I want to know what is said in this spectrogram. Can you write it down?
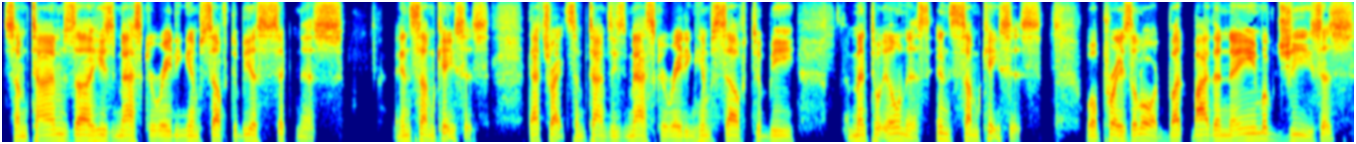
Sometimes uh, he's masquerading himself to be a sickness in some cases. That's right. Sometimes he's masquerading himself to be mental illness in some cases. Well, praise the Lord. But by the name of Jesus,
